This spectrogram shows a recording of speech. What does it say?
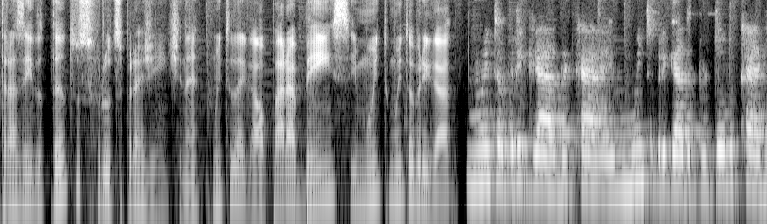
trazendo tantos frutos pra gente, né? Muito legal. Parabéns e muito, muito obrigado. Muito obrigada, Caio. Muito obrigada por todo o carinho.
